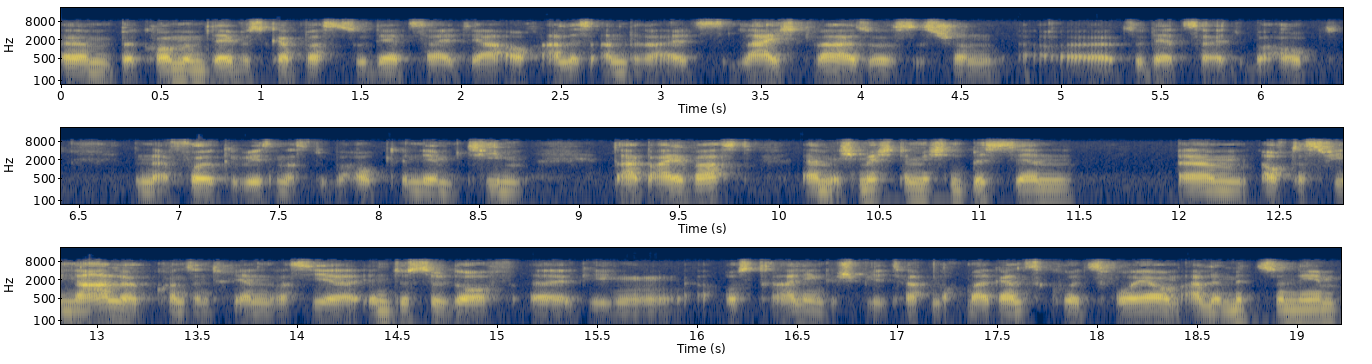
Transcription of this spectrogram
ähm, bekommen im Davis Cup, was zu der Zeit ja auch alles andere als leicht war. Also es ist schon äh, zu der Zeit überhaupt ein Erfolg gewesen, dass du überhaupt in dem Team dabei warst. Ähm, ich möchte mich ein bisschen ähm, auf das Finale konzentrieren, was ihr in Düsseldorf äh, gegen Australien gespielt habt. Nochmal ganz kurz vorher, um alle mitzunehmen.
